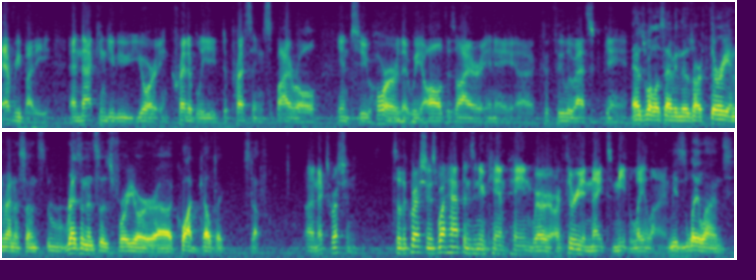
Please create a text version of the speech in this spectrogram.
everybody. And that can give you your incredibly depressing spiral into horror that we all desire in a uh, Cthulhu-esque game. As well as having those Arthurian renaissance resonances for your uh, quad Celtic stuff. Uh, next question. So the question is, what happens in your campaign where Arthurian knights meet ley lines? Meet ley lines.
